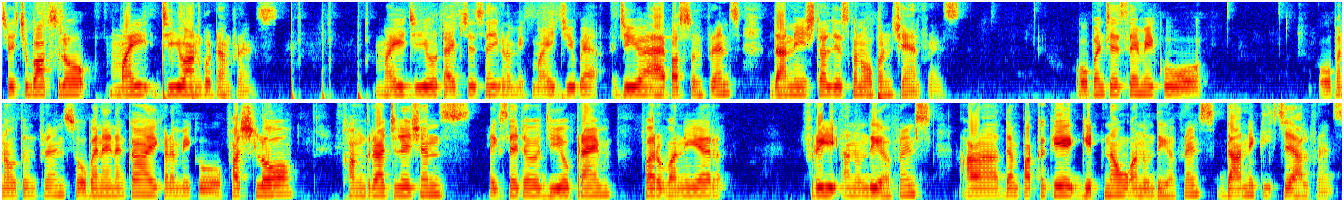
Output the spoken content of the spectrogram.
స్విచ్ బాక్స్లో మై జియో అనుకుంటాం ఫ్రెండ్స్. మై జియో టైప్ చేస్తే ఇక్కడ మీకు మై జియో జియో యాప్ వస్తుంది ఫ్రెండ్స్. దాన్ని ఇన్స్టాల్ చేసుకొని ఓపెన్ చేయండి ఫ్రెండ్స్. ఓపెన్ చేస్తే మీకు ఓపెన్ అవుతుంది ఫ్రెండ్స్. ఓపెన్ అయినాక ఇక్కడ మీకు ఫస్ట్లో congratulations excite Jio prime for one year free అని ఉంది కదా ఫ్రెండ్స్. దాని పక్కకే గెట్ నౌ అని ఉంది కదా ఫ్రెండ్స్. దాన్ని క్లిక్ చేయాలి ఫ్రెండ్స్.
